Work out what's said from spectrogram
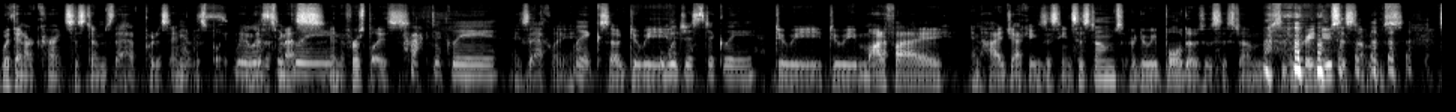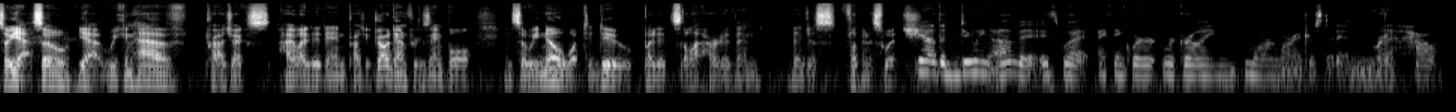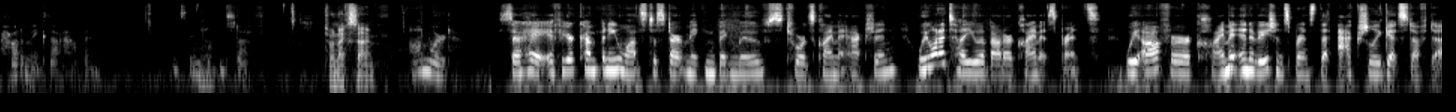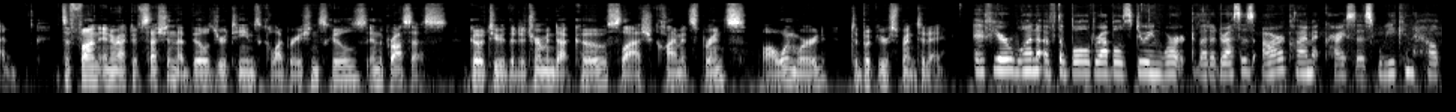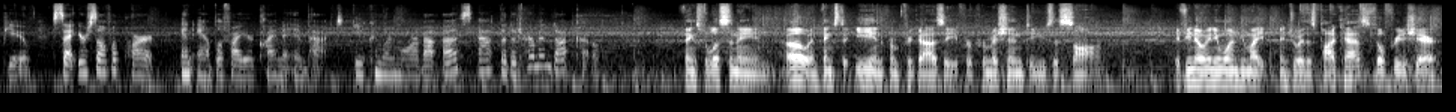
within our current systems that have put us into this place, into this mess in the first place. Practically, Exactly. like, so do we logistically. do we do we modify and hijack existing systems, or do we bulldoze those systems and create new systems? So yeah, so yeah, we can have projects highlighted in Project Drawdown, for example, and so we know what to do, but it's a lot harder than than just flipping a switch. Yeah, the doing of it is what I think we're we're growing more and more interested in. the how how to make that happen. That's the important stuff. Till next time. Onward. So, hey, if your company wants to start making big moves towards climate action, we want to tell you about our climate sprints. We offer climate innovation sprints that actually get stuff done. It's a fun interactive session that builds your team's collaboration skills in the process. Go to thedetermined.co slash climate sprints, all one word, to book your sprint today. If you're one of the bold rebels doing work that addresses our climate crisis, we can help you set yourself apart and amplify your climate impact. You can learn more about us at thedetermined.co. Thanks for listening. Oh, and thanks to Ian from Fugazi for permission to use this song. If you know anyone who might enjoy this podcast, feel free to share.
